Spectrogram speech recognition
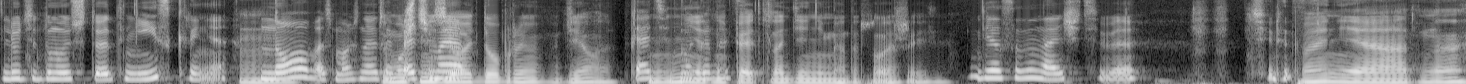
люди думают, что это не искренне, Мгм. но, возможно, это Ты можешь же моя... сделать доброе дело? Пять Нет, не нагадать? пять, на денег надо положить. Я задоначу тебе через... Понятно.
